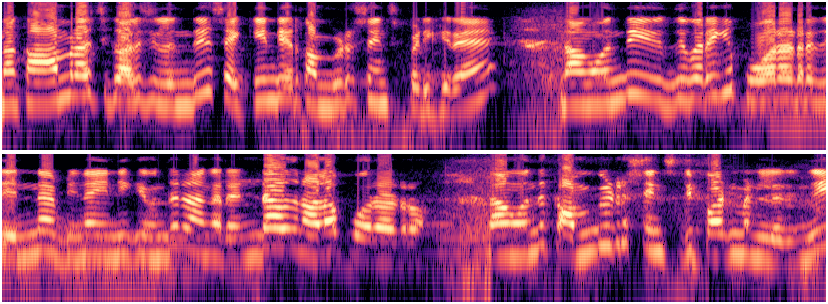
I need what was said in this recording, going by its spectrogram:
நான் காமராஜ் காலேஜ்லேருந்து செகண்ட் இயர் கம்ப்யூட்டர் சயின்ஸ் படிக்கிறேன். நாங்கள் வந்து இது வரைக்கும் போராடுறது என்ன அப்படின்னா இன்றைக்கி வந்து நாங்கள் ரெண்டாவது நாளாக போராடுறோம். நாங்கள் வந்து கம்ப்யூட்டர் சயின்ஸ் டிபார்ட்மெண்ட்லேருந்து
